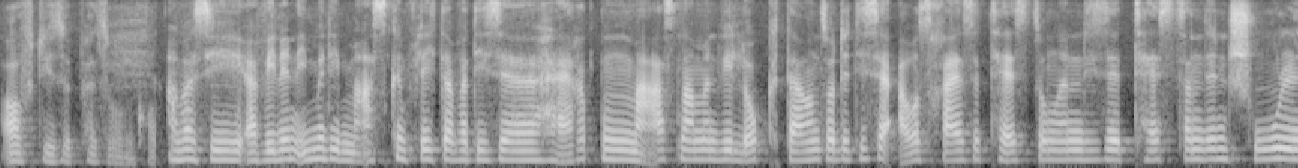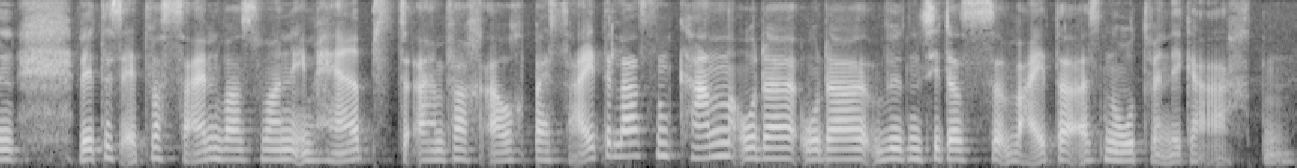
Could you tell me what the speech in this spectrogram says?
auf diese Personengruppe. Aber Sie erwähnen immer die Maskenpflicht, aber diese harten Maßnahmen wie Lockdowns oder diese Ausreisetestungen, diese Tests an den Schulen, wird das etwas sein, was man im Herbst einfach auch beiseite lassen kann oder, oder würden Sie das weiter als notwendig erachten?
